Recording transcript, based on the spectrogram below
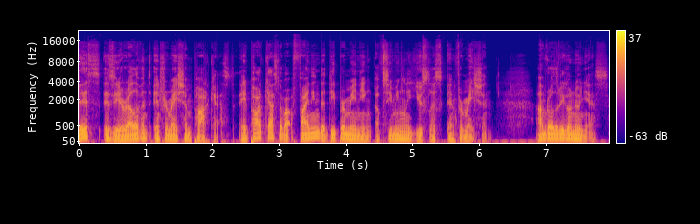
This is the Irrelevant Information Podcast, a podcast about finding the deeper meaning of seemingly useless information. I'm Rodrigo Nunez,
